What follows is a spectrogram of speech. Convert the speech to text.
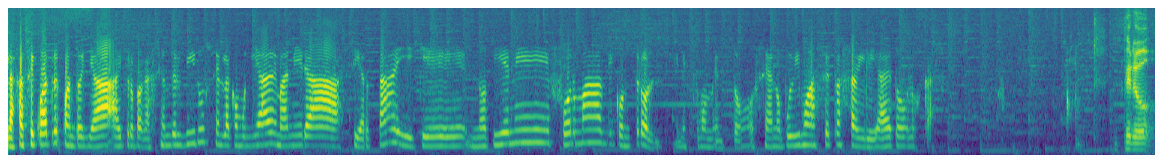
La fase 4 es cuando ya hay propagación del virus en la comunidad de manera cierta y que no tiene forma de control en este momento. O sea, no pudimos hacer trazabilidad de todos los casos. Pero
